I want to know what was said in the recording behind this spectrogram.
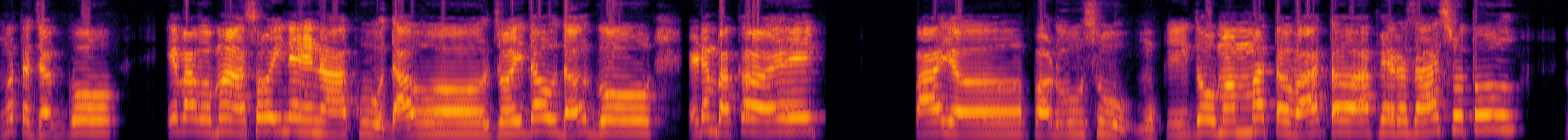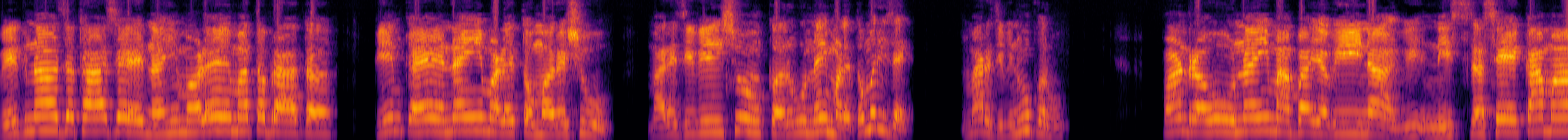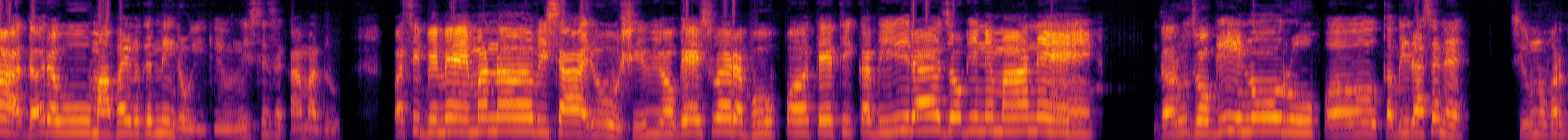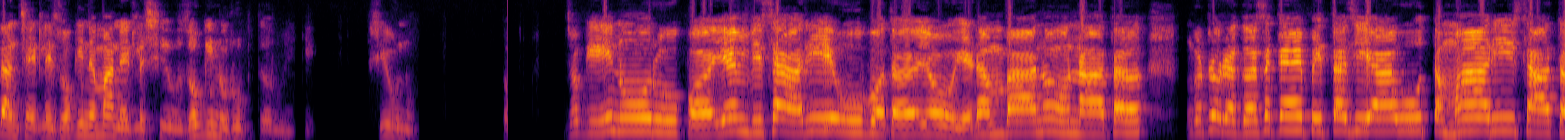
મોત જગ્ગો એવામાં સોઈને નાખું, દાવો જોઈ દઉં દગો. એડમ કહે, પાય પડું છું, મૂકી દો મમ્મત, વાત આ ફેર જાશો તો. વિઘ્ન જ થાશે, નહીં મળે મત ભ્રાત ભીમ કહે, નહીં મળે તો મરે શું મારે જીવી શું કરવું? નહીં મળે તો મરી જાય. મારે જીવીને શું કરવું? પણ રહું નહીં મા ભાઈ, અવિના નિશ્ચસે કામા દરવું મા ભાઈ વગર નહીં રહું ગયું નિશ્ચસે કામા દરું પછી ભીમે મન વિચાર્યું શિવ યોગેશ્વર ભૂપ તેથી કબીરા જોગીને માને. ધરુ જોગીનું રૂપ કબીરા છે ને? શિવનું વરદાન છે એટલે જોગીને માને એટલે શિવ જોગીનું રૂપ ધરવું કે. શિવનું. જોગીનું રૂપ એમ વિચારી ઊભો થયો. એડંબાનો નાથ. ગટોર ઘસ કે પિતાજી આવું તમારી સાથ.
